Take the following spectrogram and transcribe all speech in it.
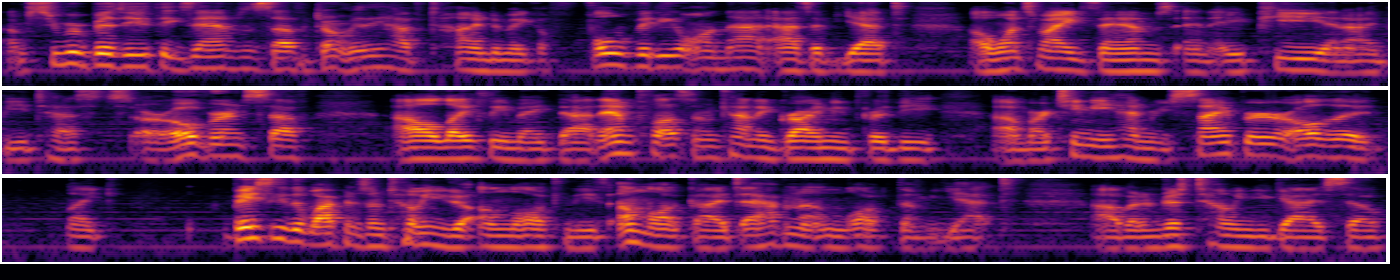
I'm super busy with exams and stuff. Don't really have time to make a full video on that as of yet. Uh, once my exams and AP and IB tests are over and stuff, I'll likely make that. And plus, I'm kind of grinding for the uh, Martini Henry Sniper, all the, like, basically the weapons I'm telling you to unlock in these unlock guides. I haven't unlocked them yet, uh, but I'm just telling you guys so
